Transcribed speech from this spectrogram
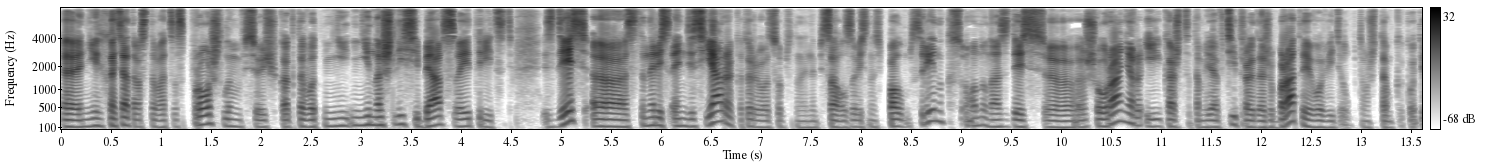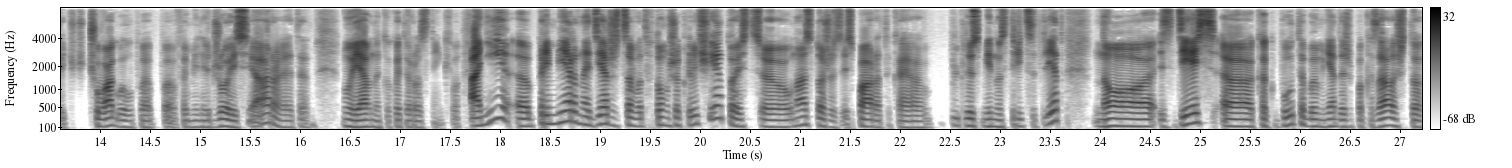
э, не хотят расставаться с прошлым, все еще как-то вот не, не нашли себя в свои 30. Здесь э, сценарист Энди Сьяра, который вот, собственно, и написал «Зависимость Palm Springs», он у нас здесь э, шоураннер, и, кажется, там я в титрах даже брата его видел, потому что там как какой-то чувак был по, по фамилии Джои Сиара, это, ну, явно какой-то родственник его. Они э, примерно держатся вот в том же ключе, то есть э, у нас тоже здесь пара такая плюс-минус 30 лет, но здесь э, как будто бы мне даже показалось, что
